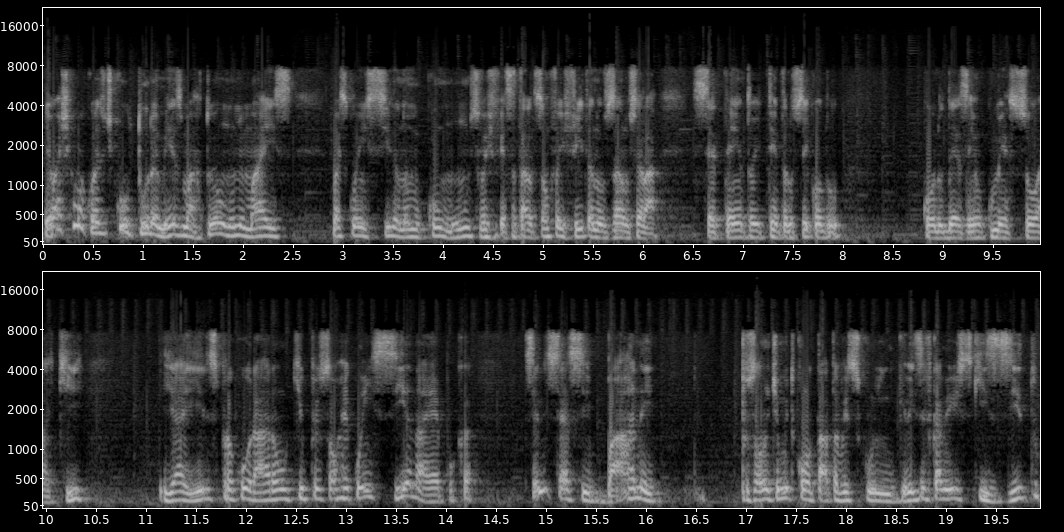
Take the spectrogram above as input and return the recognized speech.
eu acho que é uma coisa de cultura mesmo. Arthur é um nome mais, mais conhecido, é um nome comum. Foi- essa tradução foi feita nos anos, sei lá, 70, 80, não sei quando, quando o desenho começou aqui. E aí eles procuraram o que o pessoal reconhecia na época. Se ele dissesse Barney, o pessoal não tinha muito contato, talvez, com o inglês, ia ficar meio esquisito.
